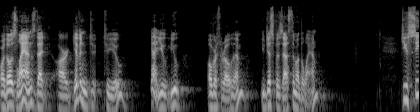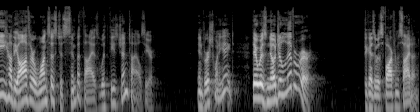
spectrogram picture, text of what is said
Or those lands that are given to, to you, yeah, you, you overthrow them, you dispossess them of the land. Do you see how the author wants us to sympathize with these Gentiles here? In verse 28, there was no deliverer because it was far from Sidon.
